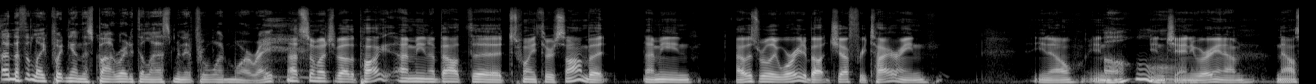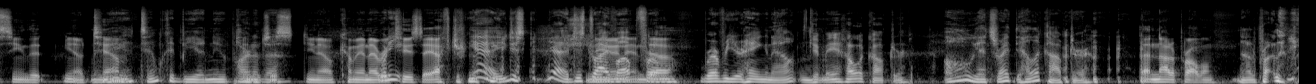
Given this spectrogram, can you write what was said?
Uh, nothing like putting you on the spot right at the last minute for one more, right? Not so much about the pod. I mean, about the 23rd Psalm, but I mean, I was really worried about Jeff retiring. You know, in Oh. in January, and I'm now seeing that you know Tim Yeah, Tim could be a new part can of the. just you know come in every you- Tuesday afternoon. Yeah, you just yeah, just drive up and, from uh, wherever you're hanging out. and- Give me a helicopter. oh, that's right, the helicopter. That- not a problem. Not a problem.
